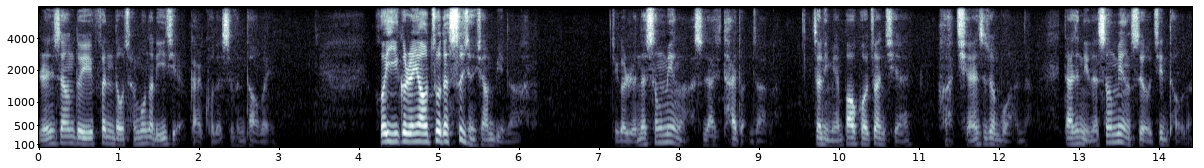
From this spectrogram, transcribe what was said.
人生对于奋斗成功的理解概括的十分到位。和一个人要做的事情相比呢，这个人的生命啊实在是太短暂了。这里面包括赚钱，钱是赚不完的，但是你的生命是有尽头的。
